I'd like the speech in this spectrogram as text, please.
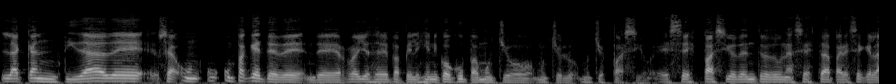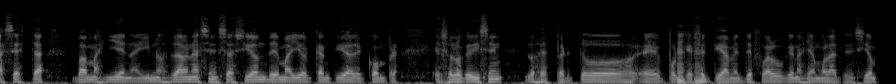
la cantidad de, o sea, un, paquete de, rollos de papel higiénico ocupa mucho, mucho, mucho espacio. Ese espacio dentro de una cesta parece que la cesta va más llena y nos da una sensación de mayor cantidad de compra. Eso es lo que dicen los expertos, eh, porque efectivamente fue algo que nos llamó la atención.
